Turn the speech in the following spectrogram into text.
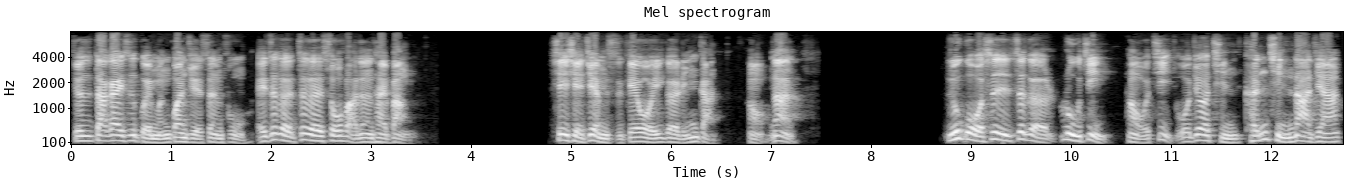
就是大概是鬼门关决胜负。哎，这个这个说法真的太棒了，谢谢 James 给我一个灵感。哦，那如果是这个路径。好，我记我就请恳请大家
